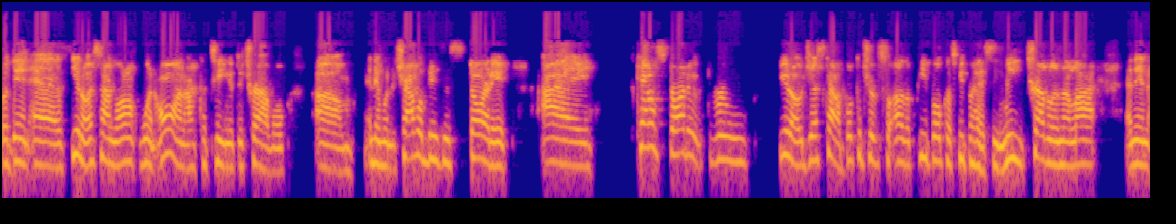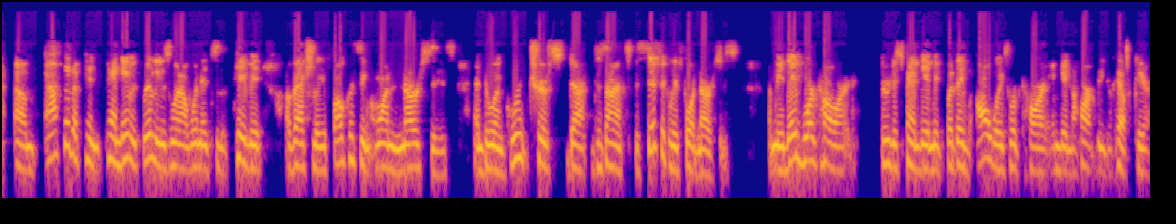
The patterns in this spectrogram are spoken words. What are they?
But then as, you know, as time went on, I continued to travel. Um, and then when the travel business started, I kind of started through, you know, just kind of booking trips for other people because people had seen me traveling a lot. And then, um, after the pan- pandemic really is when I went into the pivot of actually focusing on nurses and doing group trips designed specifically for nurses. I mean, they've worked hard through this pandemic, but they've always worked hard and been the heartbeat of healthcare.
